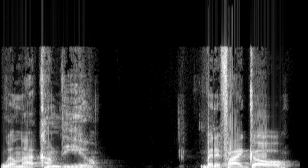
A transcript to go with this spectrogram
will not come to you. But if I go,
